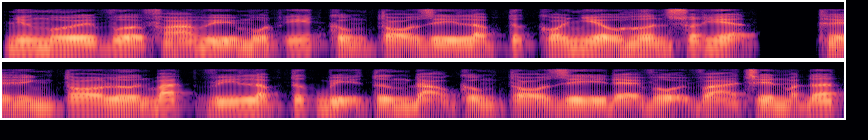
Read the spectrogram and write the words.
nhưng mới vừa phá hủy một ít cổng tỏ gì lập tức có nhiều hơn xuất hiện, thể hình to lớn bắt vĩ lập tức bị từng đạo cổng tỏ gì đẻ vội vã trên mặt đất.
